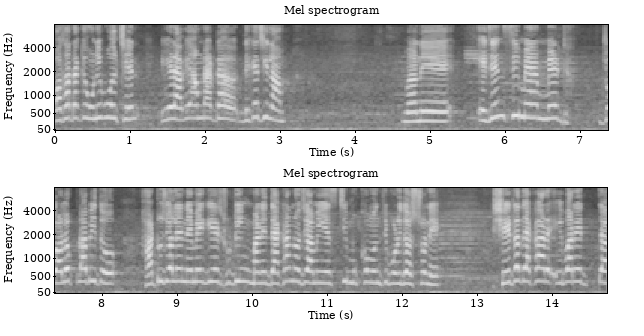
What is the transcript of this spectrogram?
কথাটাকে উনি বলছেন এর আগে আমরা একটা দেখেছিলাম মানে এজেন্সি মেড জলপ্লাবিত, হাঁটু জলে নেমে গিয়ে শুটিং মানে দেখানো যে আমি এসছি মুখ্যমন্ত্রী পরিদর্শনে, সেটা দেখার এবারেরটা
